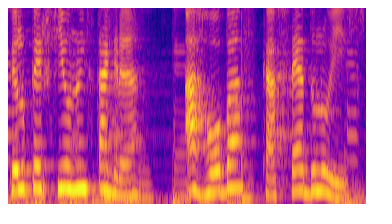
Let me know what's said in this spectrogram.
pelo perfil no Instagram, arroba Café do Luiz.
